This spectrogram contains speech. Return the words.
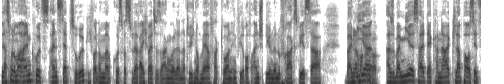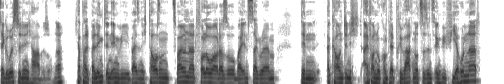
Lass mal noch mal einen kurz einen Step zurück. Ich wollte noch mal kurz was zu der Reichweite sagen, weil da natürlich noch mehr Faktoren irgendwie drauf einspielen, wenn du fragst, wie jetzt da bei ja, mir, also bei mir ist halt der Kanal Clubhouse jetzt der größte, den ich habe, so, ne? Ich habe halt bei LinkedIn irgendwie, weiß nicht, 1200 Follower oder so, bei Instagram den Account, den ich einfach nur komplett privat nutze, sind es irgendwie 400.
